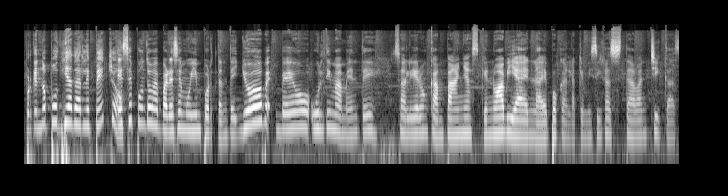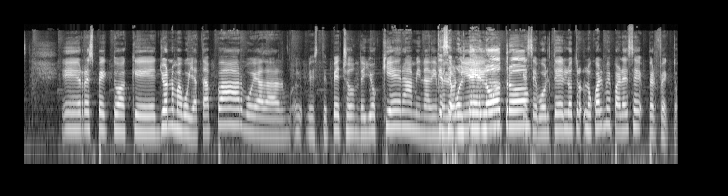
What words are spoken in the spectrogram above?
porque no podía darle pecho. Ese punto me parece muy importante. Yo ve- veo últimamente salieron campañas que no había en la época en la que mis hijas estaban chicas. eh, respecto a que yo no me voy a tapar, voy a dar eh, este pecho donde yo quiera, a mí nadie Que me se lo voltee el otro. que se voltee el otro, lo cual me parece perfecto,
